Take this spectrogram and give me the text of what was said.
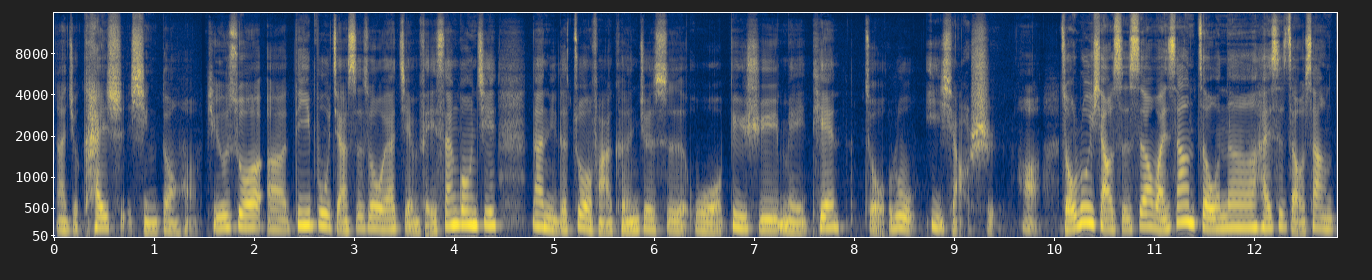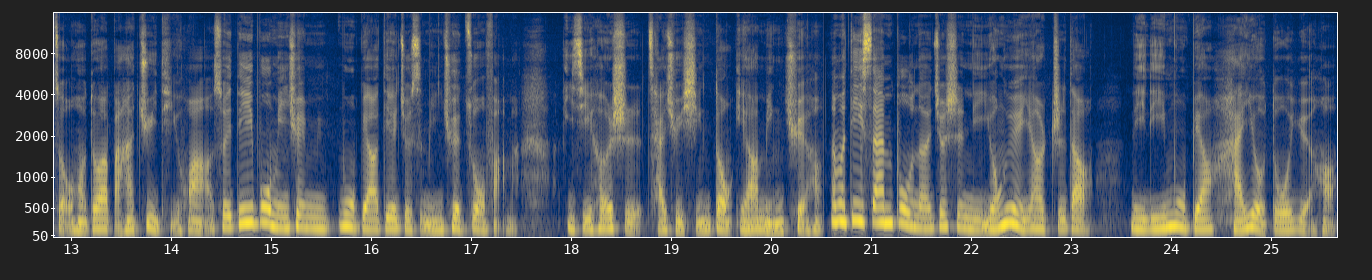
那就开始行动哈。比如说呃，第一步假设说我要减肥三公斤，那你的做法可能就是我必须每天走路一小时。啊，走路一小时是要晚上走呢，还是早上走？哈，都要把它具体化。所以第一步明确目标，第二就是明确做法嘛，以及何时采取行动也要明确哈。那么第三步呢，就是你永远要知道。你离目标还有多远哈？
